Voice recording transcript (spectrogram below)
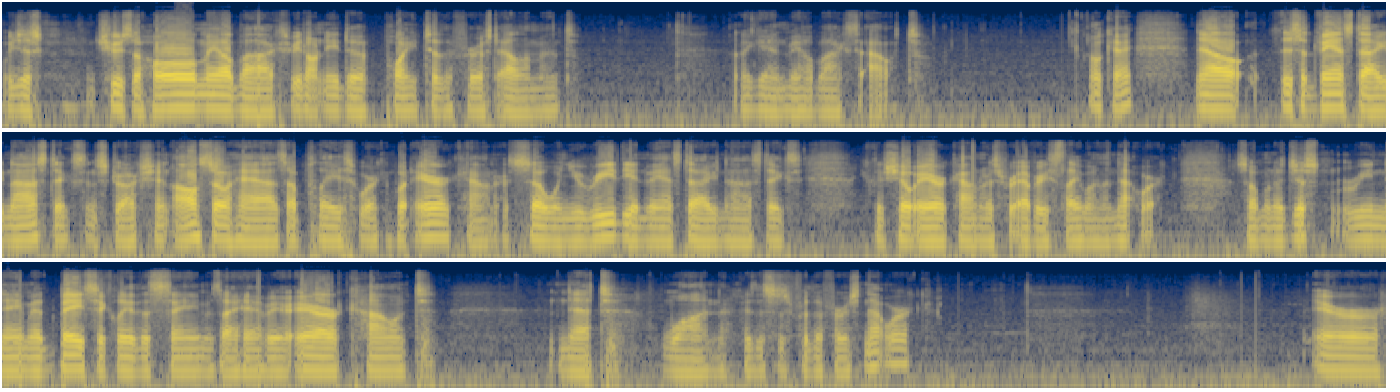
We just choose a whole mailbox. We don't need to point to the first element. And again, mailbox out. Okay. Now, this advanced diagnostics instruction also has a place where you can put error counters. So when you read the advanced diagnostics, you can show error counters for every slave on the network. So I'm going to just rename it basically the same as I have here, error count net 1, because this is for the first network. Error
